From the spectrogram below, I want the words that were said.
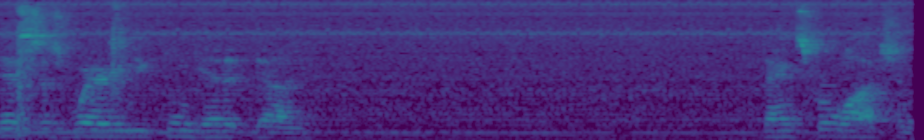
this is where you can get it done. Thanks for watching.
